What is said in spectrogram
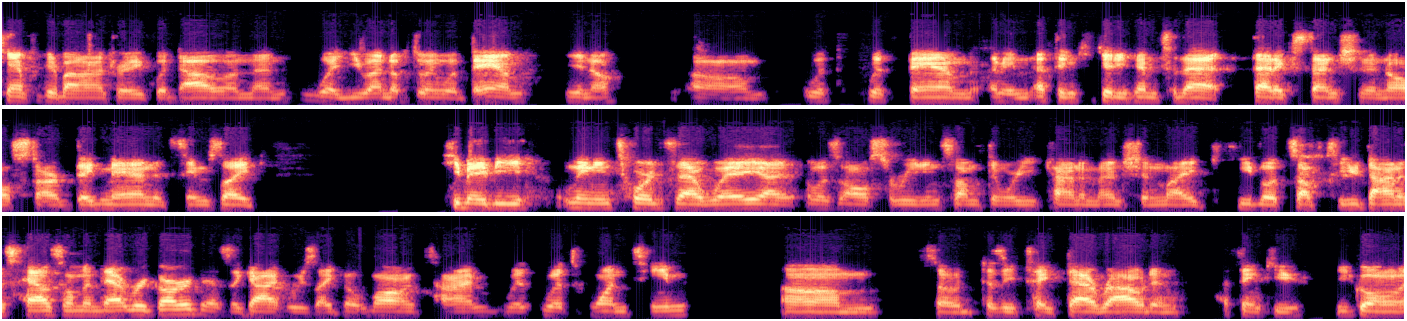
can't forget about Andre Iguodala, and then what you end up doing with Bam, you know, um, with with Bam. I mean, I think getting him to that that extension and All Star big man, it seems like he may be leaning towards that way. I was also reading something where he kind of mentioned like he looks up to Udonis Haslem in that regard as a guy who's like a long time with, with one team. Um, so does he take that route? And I think you you go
